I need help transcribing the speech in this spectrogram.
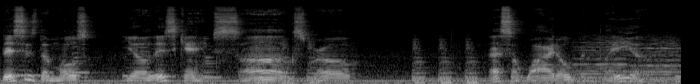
This is the most yo, this game sucks, bro. That's a wide open layup.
